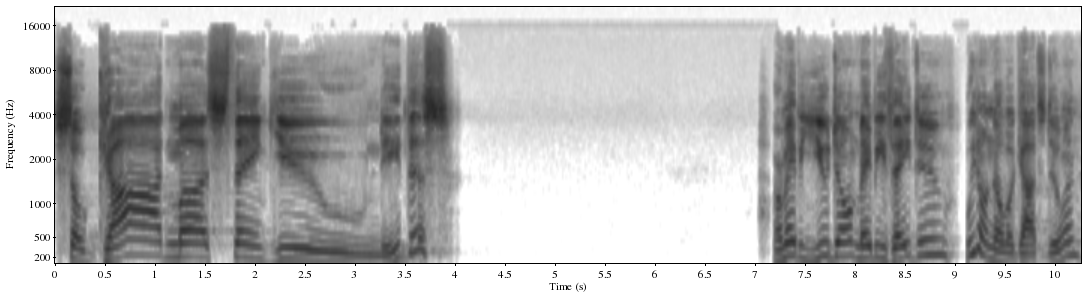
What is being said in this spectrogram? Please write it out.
So God must think you need this? Or maybe you don't, maybe they do. We don't know what God's doing.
